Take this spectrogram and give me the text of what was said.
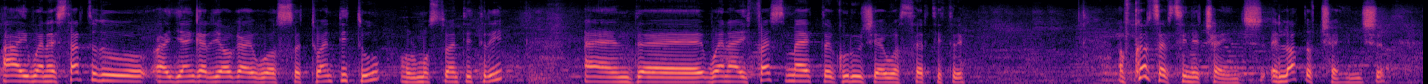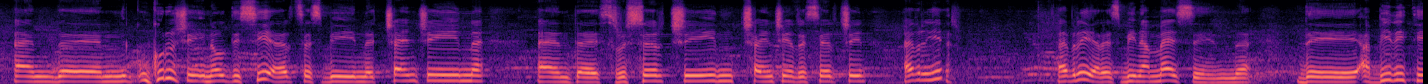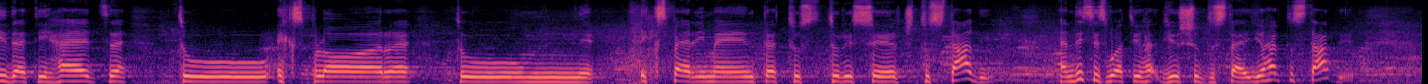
I, when I started to do uh, Iyengar yoga, I was uh, 22, almost 23. And uh, when I first met Guruji, I was 33. Of course, I've seen a change, a lot of change. And um, Guruji, in all these years, has been changing and uh, researching, changing, researching every year. Every year has been amazing. The ability that he had to explore, to um, experiment, to, to research, to study. And this is what you, ha- you should study. You have to study.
